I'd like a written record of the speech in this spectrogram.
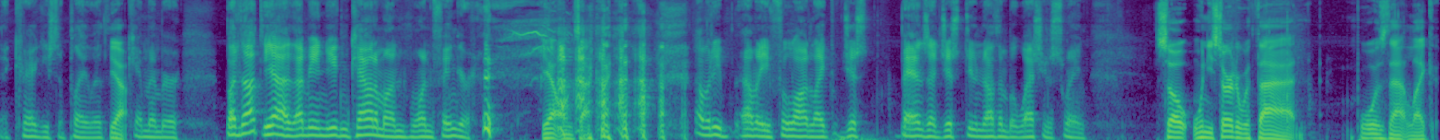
that Craig used to play with. Yeah. I can't remember, but not. Yeah, I mean, you can count them on one finger. Yeah, exactly. how many? How many full on like just bands that just do nothing but Western swing? so when you started with that, what was that like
